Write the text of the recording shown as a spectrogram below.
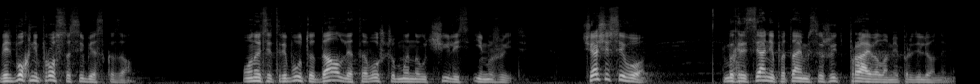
Ведь Бог не просто себе сказал. Он эти атрибуты дал для того, чтобы мы научились им жить. Чаще всего мы, христиане, пытаемся жить правилами определенными.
